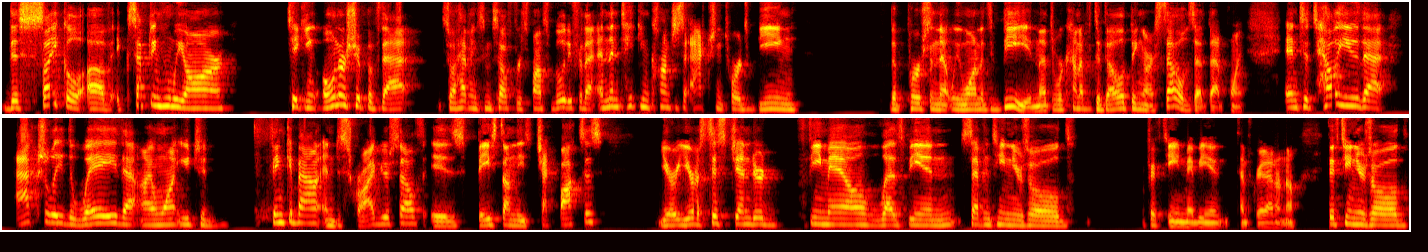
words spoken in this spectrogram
this cycle of accepting who we are taking ownership of that so having some self-responsibility for that and then taking conscious action towards being the person that we wanted to be and that we're kind of developing ourselves at that point. And to tell you that actually the way that i want you to think about and describe yourself is based on these check boxes. You're you're a cisgendered female, lesbian, 17 years old, 15 maybe in 10th grade, I don't know. 15 years old.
